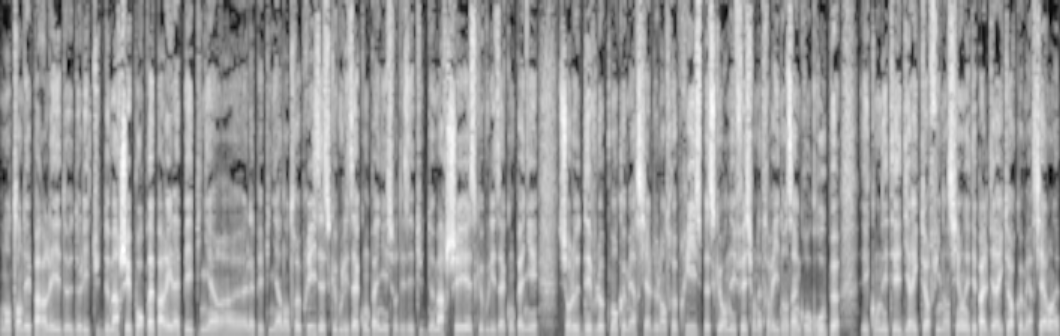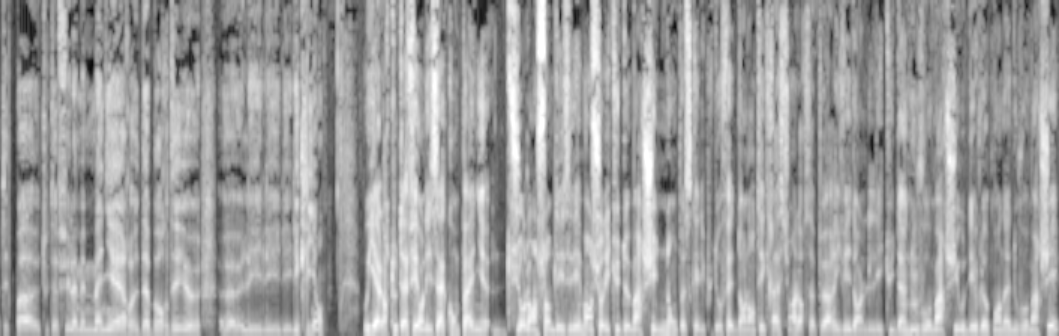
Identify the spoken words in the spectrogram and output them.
On entendait parler de, de l'étude de marché pour préparer la pépinière, euh, la pépinière d'entreprise. Est-ce que vous les accompagnez sur des études de marché? Est-ce que vous les accompagnez sur le développement commercial de l'entreprise? Parce qu'en effet, si on a travaillé dans un gros groupe et qu'on était directeur financier, on n'était pas le directeur commercial, on n'a peut-être pas euh, tout à fait la même manière euh, d'aborder euh, euh, les, les, les- les clients. Oui, alors tout à fait, on les accompagne sur l'ensemble des éléments. Sur l'étude de marché, non, parce qu'elle est plutôt faite dans l'antécréation. Alors ça peut arriver dans l'étude d'un Mhm. nouveau marché ou le développement d'un nouveau marché,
